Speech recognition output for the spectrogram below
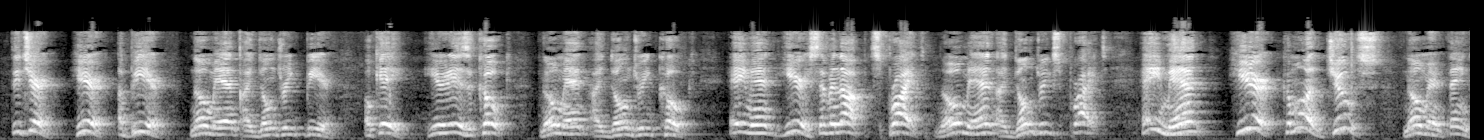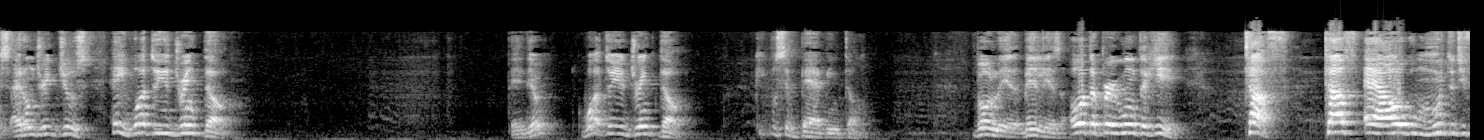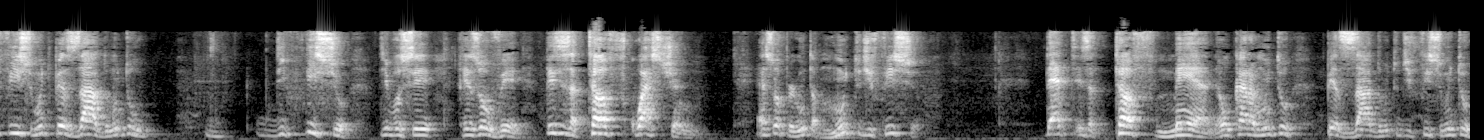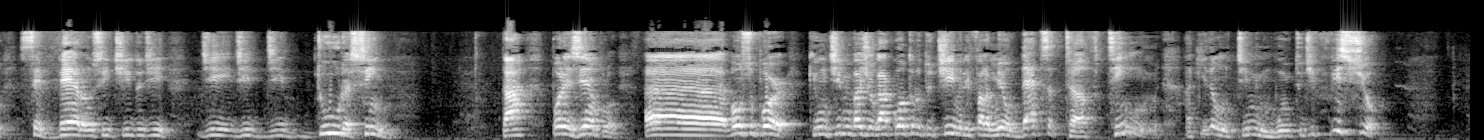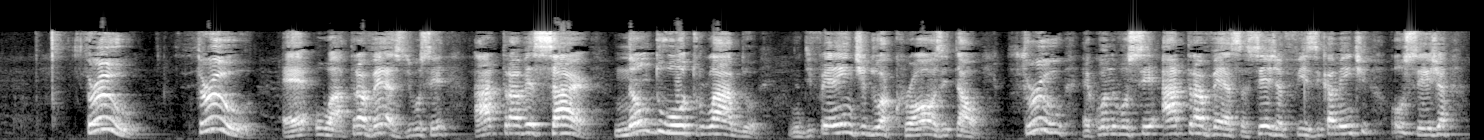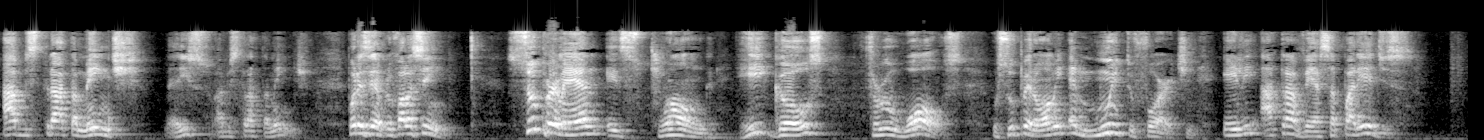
Teacher, here, a beer. No, man, I don't drink beer. Okay, here it is, a Coke. No, man, I don't drink Coke. Hey, man, here, 7 Up, Sprite. No, man, I don't drink Sprite. Hey, man, here, come on, juice. No, man, thanks, I don't drink juice. Hey, what do you drink though? Entendeu? What do you drink though? O que você bebe então? Beleza, beleza. Outra pergunta aqui. Tough. Tough é algo muito difícil, muito pesado, muito difícil de você resolver. This is a tough question. Essa é uma pergunta muito difícil. That is a tough man. É um cara muito pesado, muito difícil, muito severo no sentido de, de, de, de duro assim tá? Por exemplo, uh, vamos supor que um time vai jogar contra outro time, ele fala, meu, that's a tough team. Aquilo é um time muito difícil. Through, through é o através, de você atravessar, não do outro lado, diferente do across e tal. Through é quando você atravessa, seja fisicamente ou seja abstratamente. É isso? Abstratamente. Por exemplo, eu falo assim: Superman is strong. He goes through walls. O super-homem é muito forte. Ele atravessa paredes.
